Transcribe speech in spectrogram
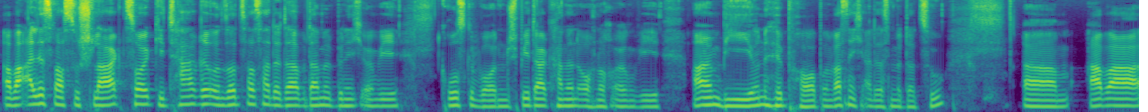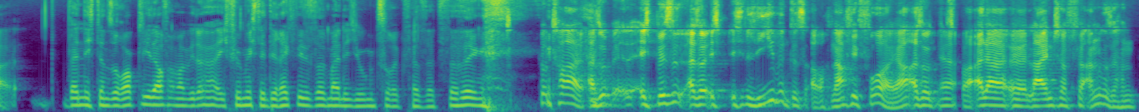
Aber alles, was so Schlagzeug, Gitarre und sonst was hatte, da, damit bin ich irgendwie groß geworden. Später kam dann auch noch irgendwie R&B und Hip-Hop und was nicht alles mit dazu. Ähm, aber wenn ich dann so Rocklieder auf einmal wieder höre, ich fühle mich dann direkt wieder so in meine Jugend zurückversetzt. Deswegen. Total. Also äh, ich bin, also ich, ich liebe das auch nach wie vor, ja. Also ja. bei aller äh, Leidenschaft für andere Sachen.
